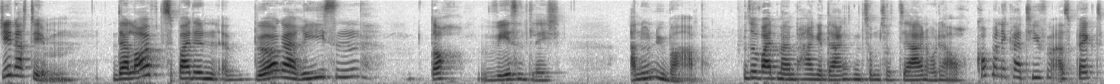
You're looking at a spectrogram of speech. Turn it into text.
Je nachdem. Da läuft es bei den Burger-Riesen doch wesentlich anonymer ab. Soweit mal ein paar Gedanken zum sozialen oder auch kommunikativen Aspekt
